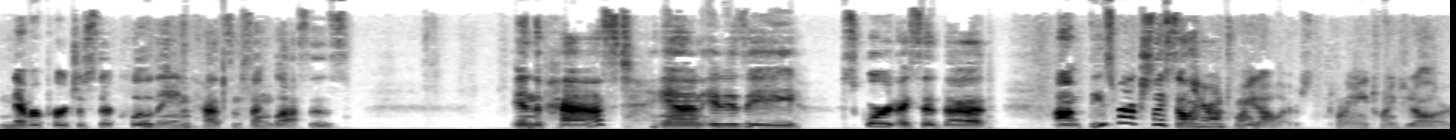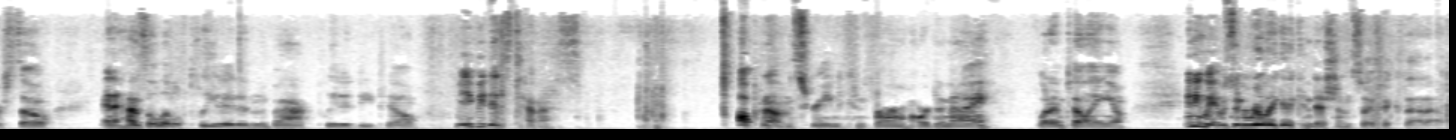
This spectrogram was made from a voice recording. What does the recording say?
never purchased their clothing, had some sunglasses in the past, and it is a skort. I said that um, these were actually selling around $20, $20, $22. So, and it has a little pleated in the back, pleated detail. Maybe it is tennis. I'll put it on the screen to confirm or deny what I'm telling you. Anyway, it was in really good condition, so I picked that up.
